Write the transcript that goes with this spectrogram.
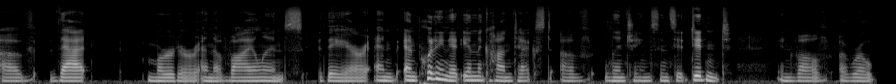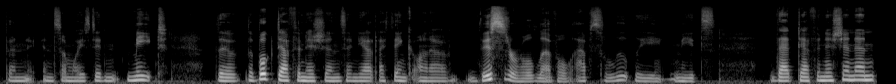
of that murder and the violence there and and putting it in the context of lynching since it didn't involve a rope and in some ways didn't meet the the book definitions and yet I think on a visceral level absolutely meets that definition. And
